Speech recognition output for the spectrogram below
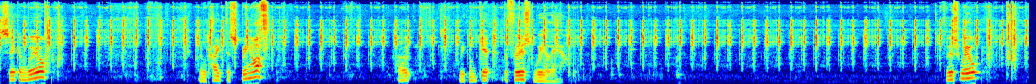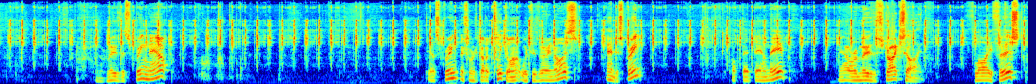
Second wheel. We'll take the spring off. So we can get the first wheel out first wheel remove the spring now. Our spring, this one's got a click on it which is very nice and a spring. Pop that down there. Now remove the strike side. Fly first.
